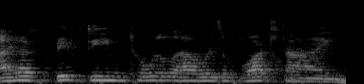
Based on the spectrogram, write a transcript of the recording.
I have 15 total hours of watch time.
